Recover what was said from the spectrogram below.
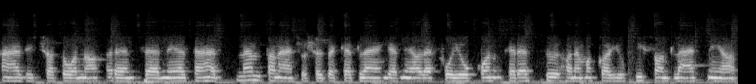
házi csatorna rendszernél, tehát nem tanácsos ezeket leengedni a lefolyókon keresztül, hanem akarjuk viszont látni a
